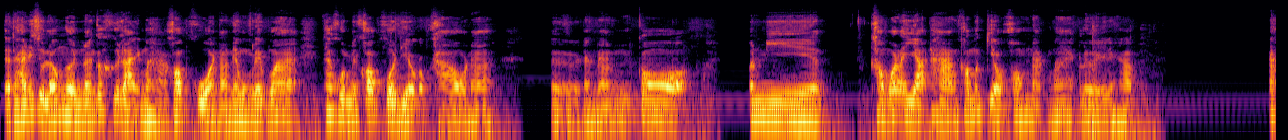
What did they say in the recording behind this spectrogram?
แต่ท้ายที่สุดแล้วเงินนั้นก็คือไหลมาหาครอบครัวนะในวงเล็บว่า ถ้าคุณเป็นครอบครัวเดียวกับเขานะเออดังนั้นก็มันมีคำว่าระยะทางเข้ามาเกี่ยวข้องหนักมากเลยนะครับอะ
